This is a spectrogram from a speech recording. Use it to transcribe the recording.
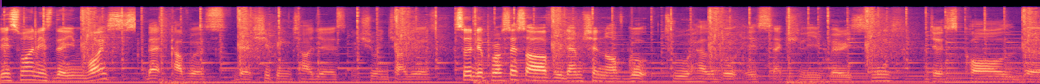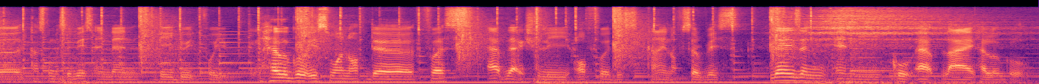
This one is the invoice that covers the shipping charges, insurance charges. So the process of redemption of gold through Hello is actually very smooth. Just call the customer service and then they do it for you. Hello is one of the first app that actually offer this kind of service. There isn't any gold app like Hello.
